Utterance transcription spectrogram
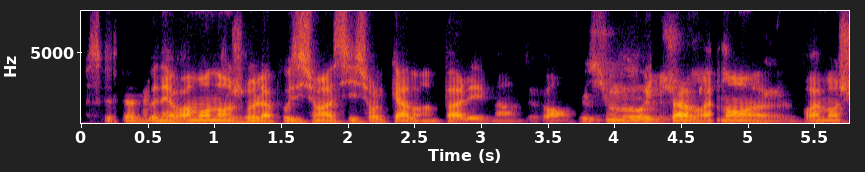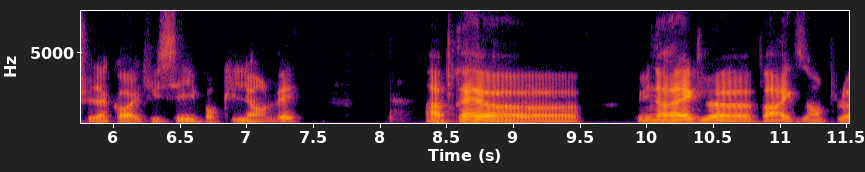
Parce que ça devenait vraiment dangereux, la position assise sur le cadre, hein, pas les mains devant. Position Maurice. Ça, vraiment, euh, vraiment, je suis d'accord avec l'UCI pour qu'il l'ait enlevé. Après, euh, une règle, par exemple,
